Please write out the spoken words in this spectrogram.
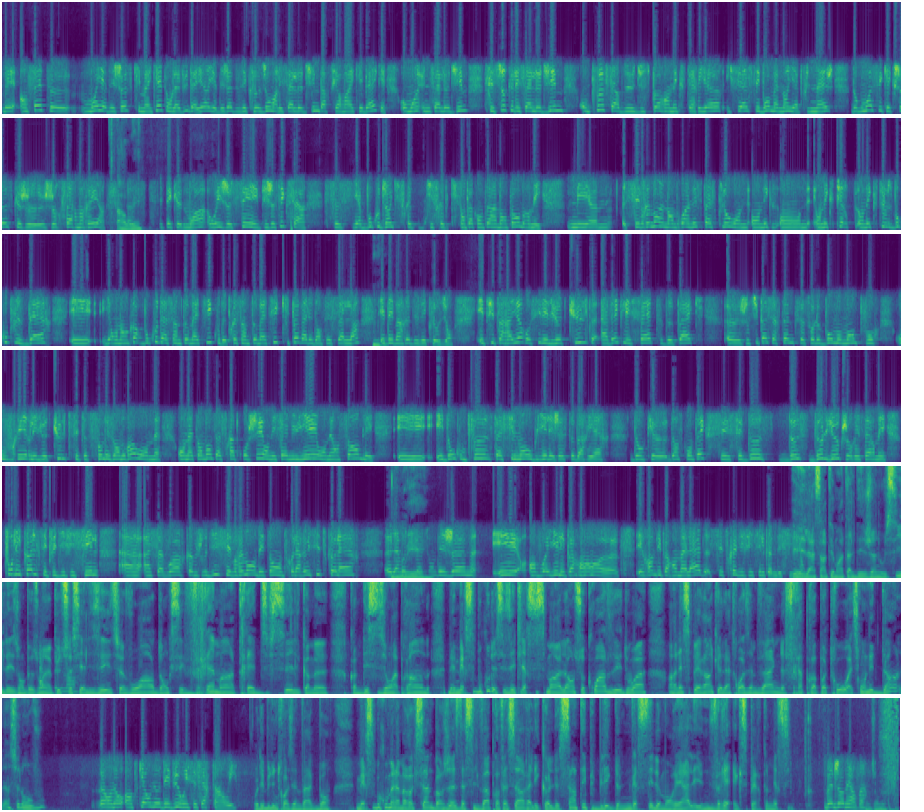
Mais en fait, euh, moi, il y a des choses qui m'inquiètent. On l'a vu d'ailleurs, il y a déjà des éclosions dans les salles de gym, particulièrement à Québec. Au moins une salle de gym. C'est sûr que les salles de gym, on peut faire du, du, sport en extérieur. Il fait assez beau maintenant, il n'y a plus de neige. Donc moi, c'est quelque chose que je, je refermerai. Ah oui. Euh, C'était que de moi. Oui, je sais. Et puis je sais que ça, il y a beaucoup de gens qui seraient, qui seraient, qui sont pas contents à m'entendre, mais, mais euh, c'est vraiment un endroit, un espace clos où on, on, on, on, expire, on expulse beaucoup plus d'air et y a, on a encore beaucoup d'asymptomatiques ou de présymptomatiques qui peuvent aller dans ces salles-là mmh. et démarrer des éclosions. Et puis par ailleurs aussi les lieux de culte avec les fêtes de Pâques. Euh, je suis pas certaine que ce soit le bon moment pour ouvrir les lieux de culte. Ce sont des endroits où on a, on a tendance à se rapprocher, on est familier, on est ensemble et, et, et donc on peut facilement oublier les gestes barrières. Donc euh, dans ce contexte, c'est deux, deux, deux lieux que j'aurais fermés. Pour l'école, c'est plus difficile à, à savoir. Comme je vous dis, c'est vraiment embêtant entre la réussite scolaire, la motivation des jeunes et envoyer les parents euh, et rendre les parents malades, c'est très difficile comme décision. Et la santé mentale des jeunes aussi, ils ont besoin un peu de socialiser, de se voir, donc c'est vraiment très difficile comme euh, comme décision à prendre. Mais merci beaucoup de ces éclaircissements-là. On se croise les doigts en espérant que la troisième vague ne frappera pas trop. Est-ce qu'on est dedans, là, selon vous? Ben, en tout cas, on est au début, oui, c'est certain, oui. Au début d'une troisième vague. Bon. Merci beaucoup, Mme Roxane Borges da Silva, professeure à l'École de santé publique de l'Université de Montréal et une vraie experte. Merci. Bonne journée, au revoir. Bonne journée.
